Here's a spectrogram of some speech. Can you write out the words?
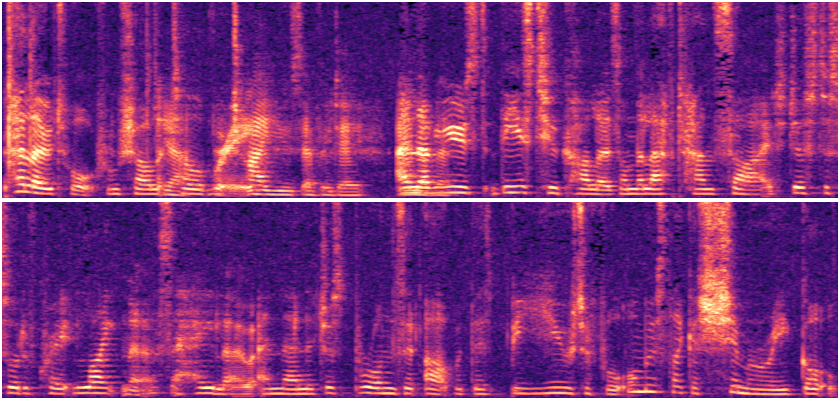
Pillow Talk from Charlotte Yeah, Tilbury. which I use every day. I And I've it. used these two colours on the left hand side just to sort of create lightness, a halo, and then just bronze it up with this beautiful, almost like a shimmery go-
